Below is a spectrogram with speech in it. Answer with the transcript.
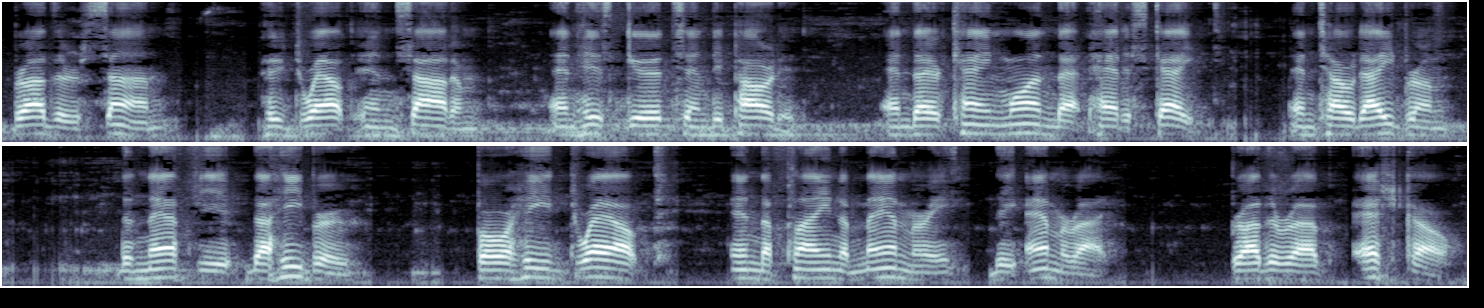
brother's son, who dwelt in Sodom, and his goods, and departed. And there came one that had escaped, and told Abram, the nephew, the Hebrew, for he dwelt in the plain of Mamre, the Amorite, brother of Eshcol,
